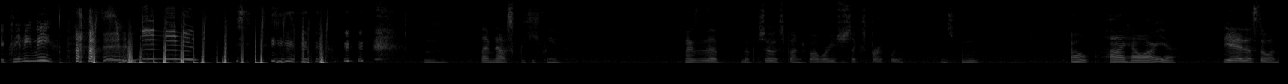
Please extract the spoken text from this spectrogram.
You're cleaning me? Hmm. I'm now squeaky clean. Like the episode of SpongeBob where he's just like sparkly. and smooth. Oh, hi, how are ya? Yeah, that's the one.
